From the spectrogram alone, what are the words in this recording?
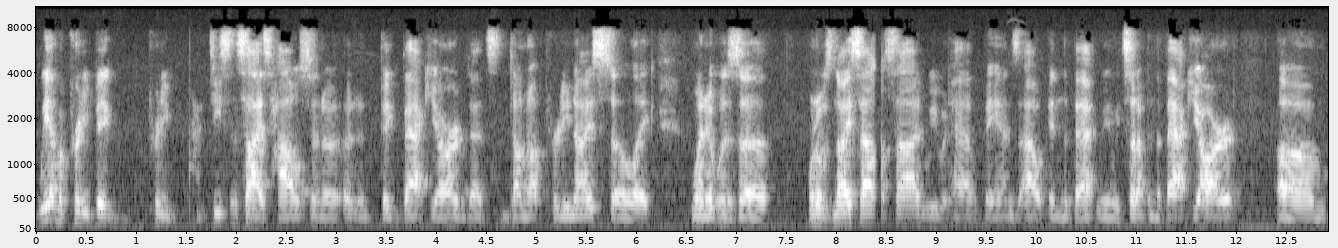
we have a pretty big pretty decent sized house and a, a big backyard that's done up pretty nice so like when it was uh when it was nice outside we would have bands out in the back I mean, we'd set up in the backyard um,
